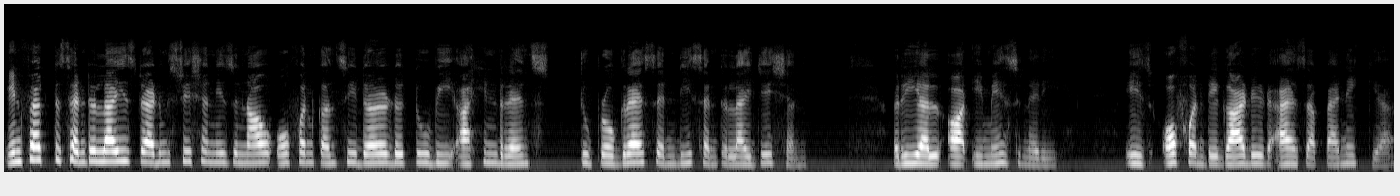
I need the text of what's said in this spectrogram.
In fact, centralized administration is now often considered to be a hindrance to progress and decentralization, real or imaginary, is often regarded as a panacea.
